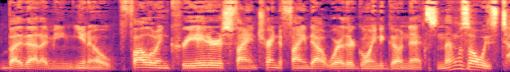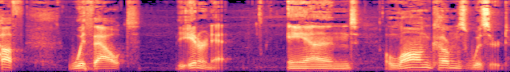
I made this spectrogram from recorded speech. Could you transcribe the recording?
By that, I mean, you know, following creators, find, trying to find out where they're going to go next. And that was always tough without the internet. And along comes Wizard.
